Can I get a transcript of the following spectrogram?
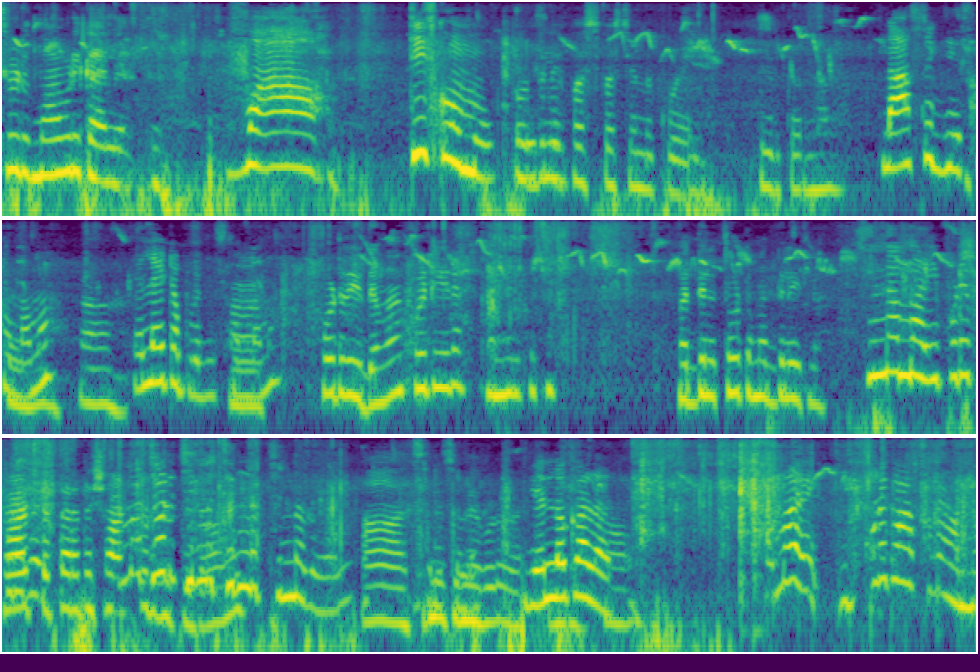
చూడు మామిడి కాయలు వేస్తాయి వా తీసుకోము వద్దులే ఫస్ట్ ఫస్ట్ ఎందుకు పోయాలి? తిడతారు మళ్ళీ లాస్ట్కి తీసుకుందామా? వెళ్ళేటప్పుడు తీసుకుందామా? ఫోటో తీద్దామా? ఫోటో ఇడ కన్నీళ్ళు కోసం. మధ్యలో తోట మధ్యలో ఇట్లా. చిన్నమ్మ ఇప్పుడు షార్ట్ తర్వాత షార్ట్ చిన్న? చిన్న చిన్నది. ఆ, చిన్న చిన్న కూడా ఎల్లో కలర్. అమ్మ ఇప్పుడు కాస్తున్నాయి అమ్మ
